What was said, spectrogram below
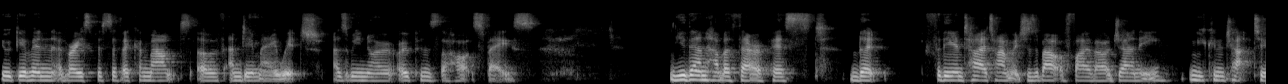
you're given a very specific amount of MDMA, which, as we know, opens the heart space. You then have a therapist that for the entire time, which is about a five hour journey, you can chat to,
